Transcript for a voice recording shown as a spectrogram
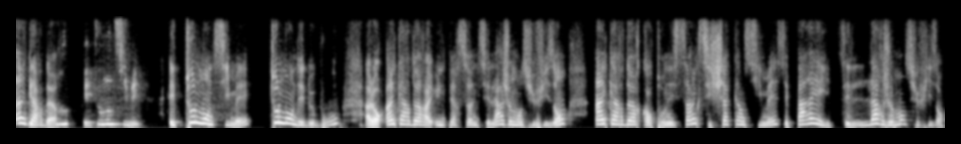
Un quart d'heure. Et tout le monde s'y met. Et tout le monde s'y met tout le monde est debout. Alors, un quart d'heure à une personne, c'est largement suffisant. Un quart d'heure quand on est cinq, si chacun s'y met, c'est pareil, c'est largement suffisant.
